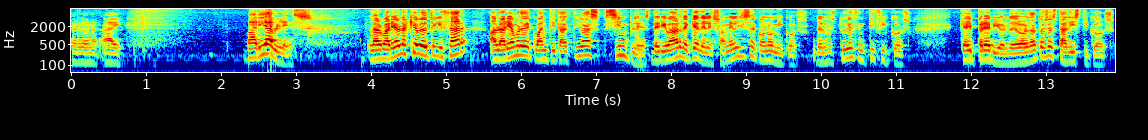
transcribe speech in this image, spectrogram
Perdona, ahí. Variables. Las variables que voy a utilizar hablaríamos de cuantitativas simples, derivadas de qué? De los análisis económicos, de los estudios científicos que hay previos, de los datos estadísticos,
